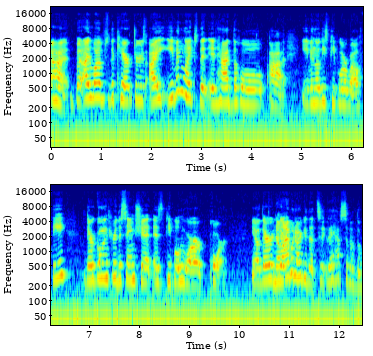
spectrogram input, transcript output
Uh, but I loved the characters. I even liked that it had the whole, uh, even though these people are wealthy, they're going through the same shit as people who are poor. You know, they're no, they're, I would argue that they have some of the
